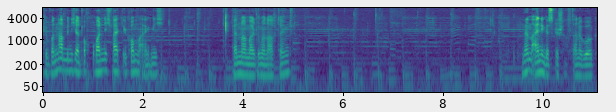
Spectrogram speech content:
gewonnen haben, bin ich ja doch ordentlich weit gekommen eigentlich. Wenn man mal drüber nachdenkt. Wir haben einiges geschafft an der Burg.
